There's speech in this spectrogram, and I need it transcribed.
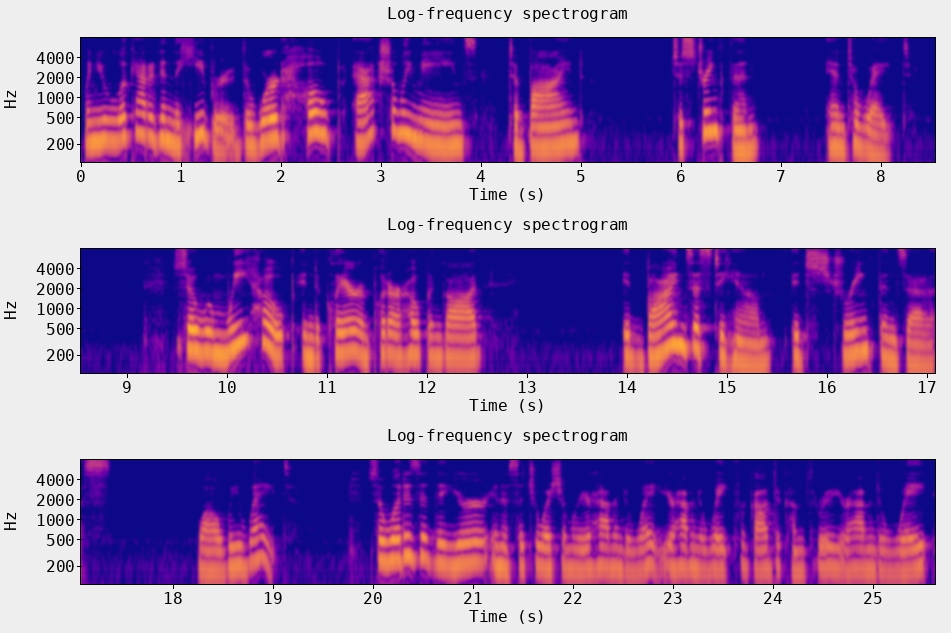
when you look at it in the Hebrew, the word hope actually means to bind, to strengthen, and to wait. So when we hope and declare and put our hope in God, it binds us to Him, it strengthens us while we wait. So, what is it that you're in a situation where you're having to wait? You're having to wait for God to come through. You're having to wait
